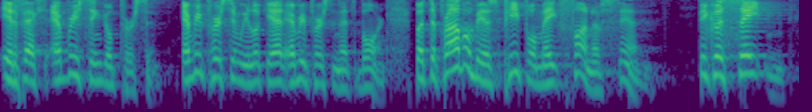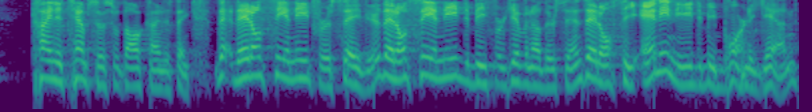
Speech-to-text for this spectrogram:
it affects every single person. Every person we look at, every person that's born. But the problem is people make fun of sin because Satan kind of tempts us with all kinds of things. They don't see a need for a savior. They don't see a need to be forgiven of their sins. They don't see any need to be born again.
